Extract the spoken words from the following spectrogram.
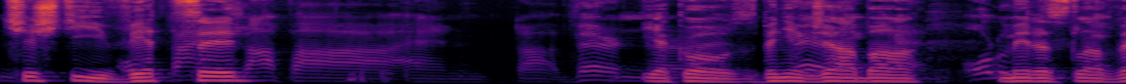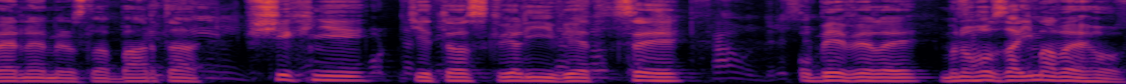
čeští vědci, jako Zbigněk Žába, Miroslav Werner, Miroslav Barta, všichni tito skvělí vědci objevili mnoho zajímavého.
